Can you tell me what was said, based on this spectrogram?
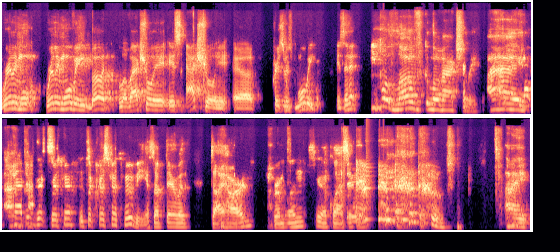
really mo- really moving. But Love Actually is actually a Christmas movie, isn't it? People love Love Actually. I, I Happens at Christmas. It's a Christmas movie. It's up there with Die Hard, Gremlins, you know, classic. I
